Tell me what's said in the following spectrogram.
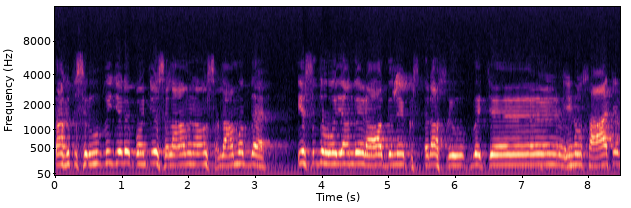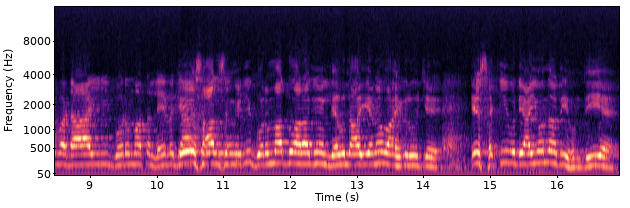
ਤਖਤ ਸਰੂਪ ਵੀ ਜਿਹੜੇ ਪਹੁੰਚੇ ਸਲਾਮ ਨਾਲ ਸਲਾਮਤ ਹੈ। ਇਸਤ ਹੋ ਜਾਂਦੇ ਰਾਤ ਦਿਨੇ ਰਸ ਰੂਪ ਵਿੱਚ। ਇਹੋ ਸਾਚ ਵਡਾਈ ਗੁਰਮਤ ਲਿਵ ਇਹ ਜਾ ਸਾਧ ਸੰਗਤ ਜੀ ਗੁਰਮਤਿ ਦੁਆਰਾ ਜਿਵੇਂ ਲਿਵ ਲਾਈ ਹੈ ਨਾ ਵਾਹਿਗੁਰੂ 'ਚ ਇਹ ਸੱਚੀ ਵਡਿਆਈ ਉਹਨਾਂ ਦੀ ਹੁੰਦੀ ਹੈ।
